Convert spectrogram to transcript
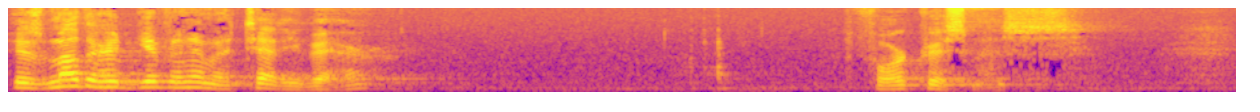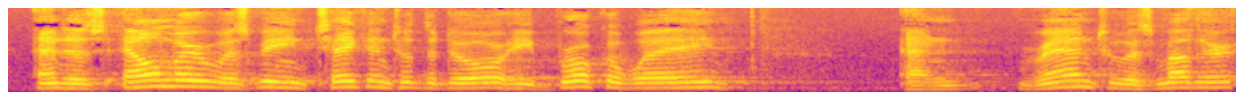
His mother had given him a teddy bear for Christmas. And as Elmer was being taken to the door, he broke away and ran to his mother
